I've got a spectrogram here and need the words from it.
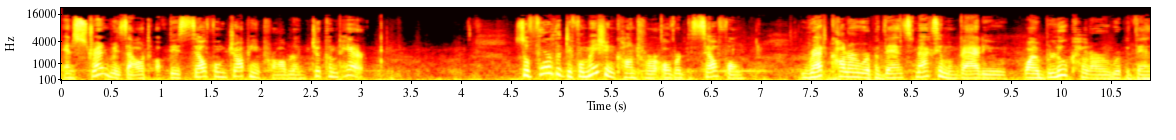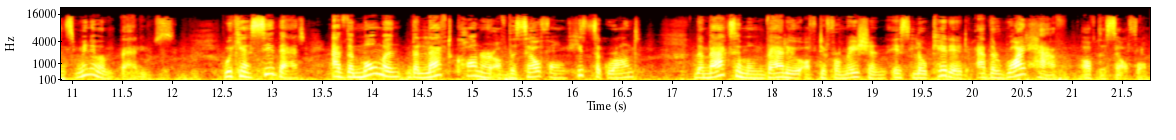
and strain result of this cell phone dropping problem to compare. So for the deformation contour over the cell phone, red color represents maximum value while blue color represents minimum values. We can see that at the moment the left corner of the cell phone hits the ground, the maximum value of deformation is located at the right half of the cell phone.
